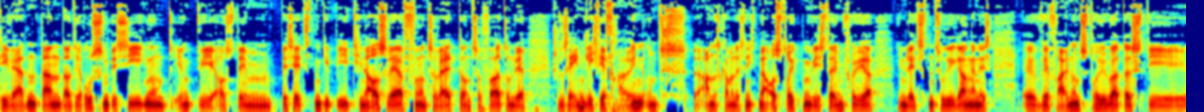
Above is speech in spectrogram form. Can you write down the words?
die werden dann da die Russen besiegen und irgendwie aus dem besetzten Gebiet hinauswerfen und so weiter und so fort. Und wir schlussendlich, wir freuen uns, anders kann man das nicht mehr ausdrücken, wie es da im Frühjahr im letzten zugegangen ist. Äh, wir freuen uns drüber, dass die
